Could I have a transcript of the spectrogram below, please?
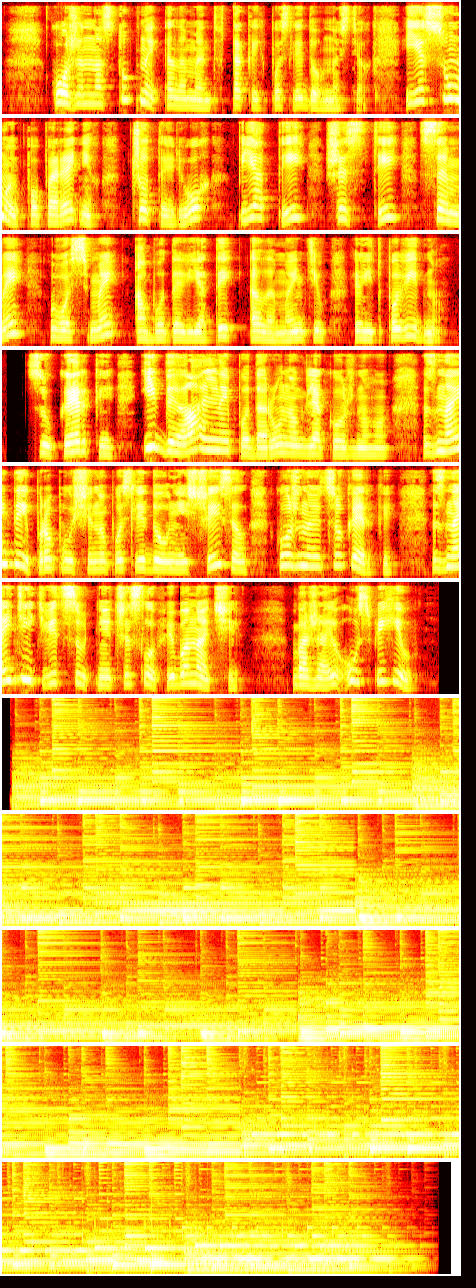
Кожен наступний елемент в таких послідовностях є сумою попередніх 4, 5, 6, 7, 8 або 9 елементів відповідно. Цукерки ідеальний подарунок для кожного. Знайди пропущену послідовність чисел кожної цукерки. Знайдіть відсутнє число Фібоначчі. Бажаю успіхів!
